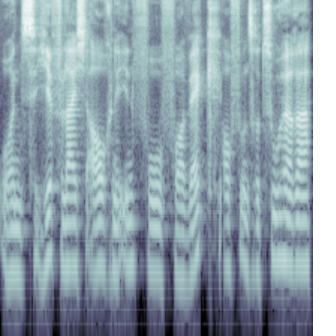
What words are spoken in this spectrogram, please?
Und hier vielleicht auch eine Info vorweg, auch für unsere Zuhörer,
